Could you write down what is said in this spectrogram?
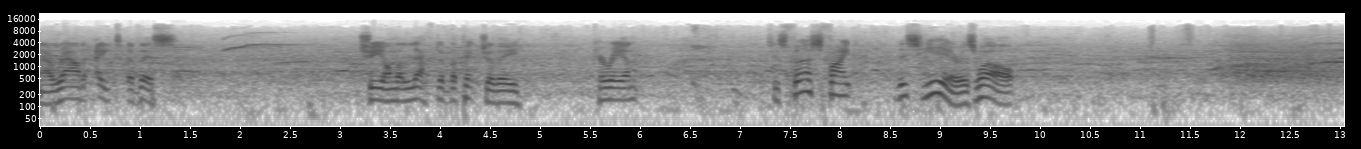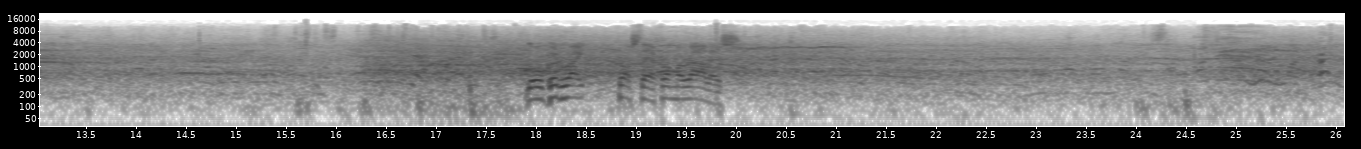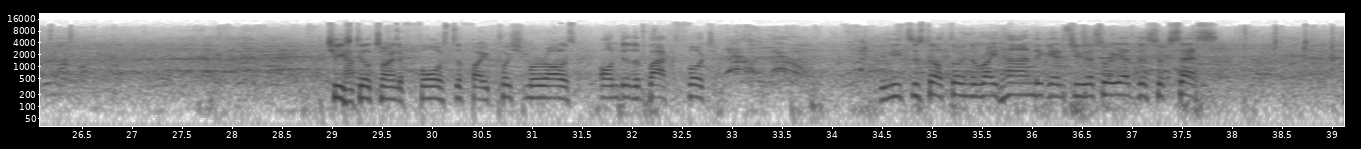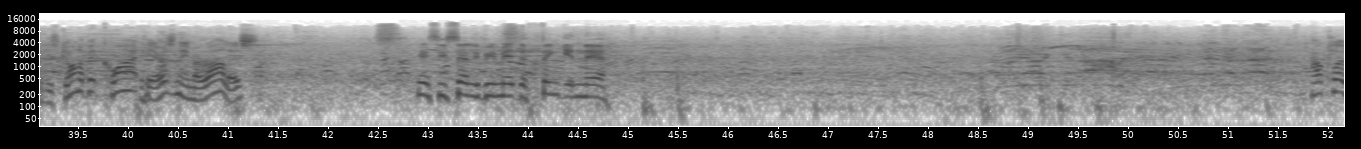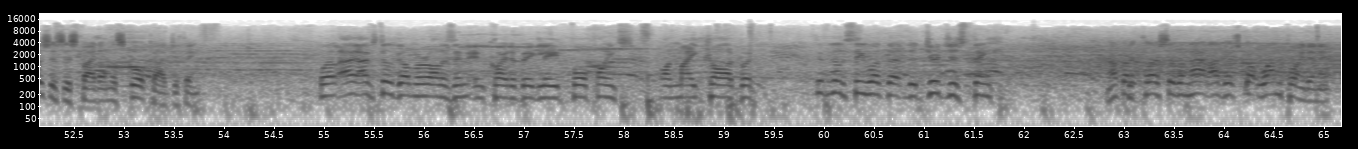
Now, round eight of this. Chi on the left of the picture, the Korean. It's his first fight this year as well. Oh, good right cross there from Morales. Chi's still trying to force the fight, push Morales onto the back foot. He needs to start throwing the right hand against you. That's where he had the success. But he's gone a bit quiet here, hasn't he, Morales? Yes, he's certainly been made to think in there. How close is this fight on the scorecard, do you think? Well, I, have still got Morales in, in quite a big lead, four points on my card, but difficult to see what the, the judges think. I've got it closer than that. I've just got one point in it.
